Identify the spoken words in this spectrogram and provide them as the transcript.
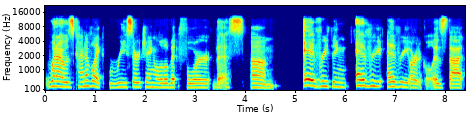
when i was kind of like researching a little bit for this um everything every every article is that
